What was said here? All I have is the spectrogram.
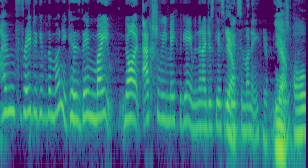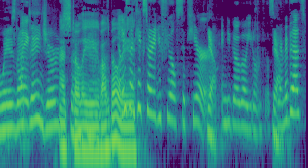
I'm afraid to give them money because they might not actually make the game, and then I just gave some Yeah. dudes some money. yeah, Yeah. There's always that Like- danger. That's so, totally a possibility. At least on Kickstarter, you feel secure. Yeah. Indiegogo, you don't feel secure. Yeah. Maybe that's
